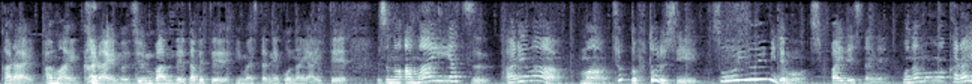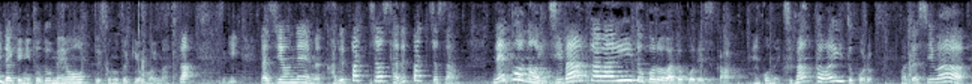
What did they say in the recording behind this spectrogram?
辛い甘い辛いの順番で食べていましたね粉焼いて。その甘いやつあれはまあちょっと太るしそういう意味でも失敗でしたね。粉もんは辛いだけにとどめようってその時思いました。次。ラジオネームカルパッチョサルパッチョさん。猫の一番可愛いところはどこですか？猫の一番可愛いところ。私は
